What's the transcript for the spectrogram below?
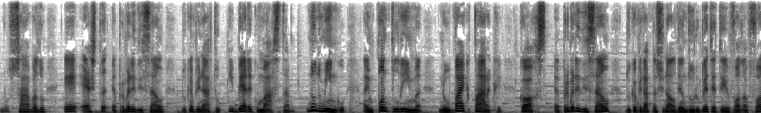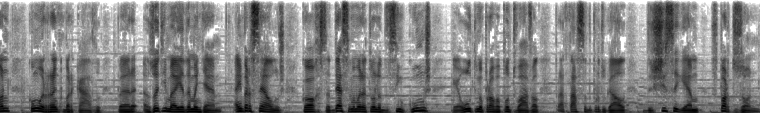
no sábado. É esta a primeira edição do Campeonato Ibérico Master. No domingo, em Ponte Lima, no Bike Park, corre-se a primeira edição do Campeonato Nacional de Enduro BTT Vodafone, com um arranque marcado para as 8h30 da manhã. Em Barcelos, corre-se a décima maratona de 5 cumes, é a última prova pontuável para a Taça de Portugal de XCM Sport Zone.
